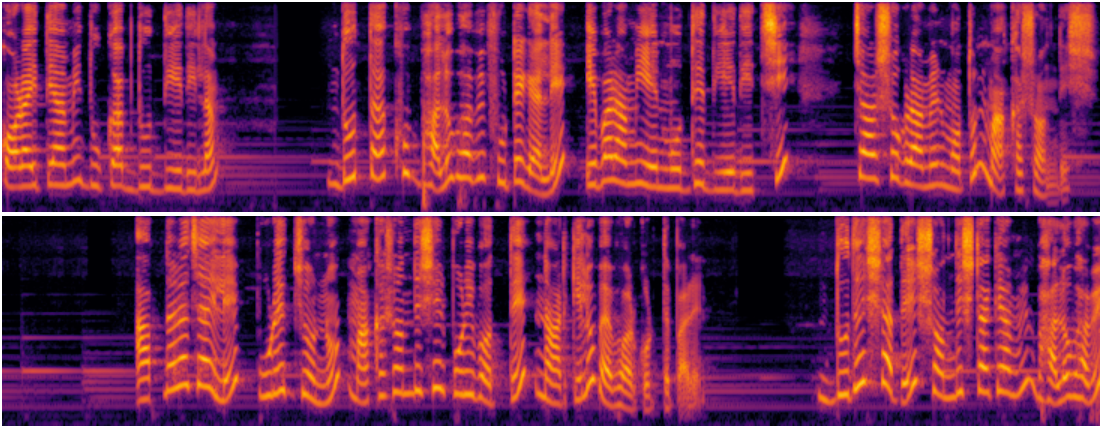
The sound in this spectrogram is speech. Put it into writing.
কড়াইতে আমি দু কাপ দুধ দিয়ে দিলাম। দুধটা খুব ভালোভাবে ফুটে গেলে এবার আমি এর মধ্যে দিয়ে দিচ্ছি চারশো গ্রামের মতন মাখা সন্দেশ। আপনারা চাইলে পুরের জন্য মাখা সন্দেশের পরিবর্তে নারকেলও ব্যবহার করতে পারেন। দুধের সাথে সন্দেশটাকে আমি ভালোভাবে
